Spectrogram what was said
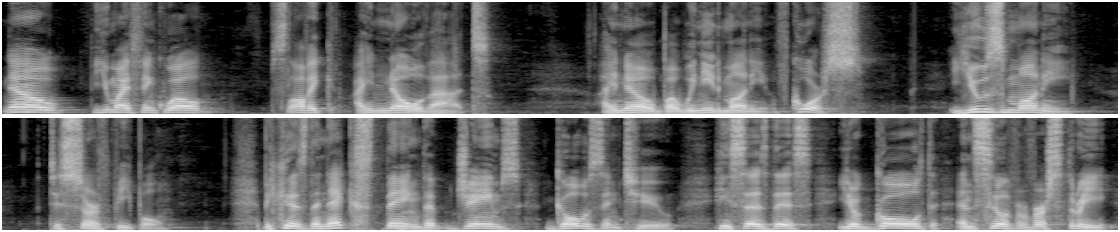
Now, you might think, well, Slaveck, I know that. I know, but we need money. Of course. Use money to serve people. Because the next thing that James goes into, he says this your gold and silver, verse 3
